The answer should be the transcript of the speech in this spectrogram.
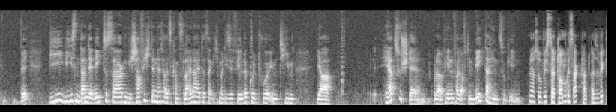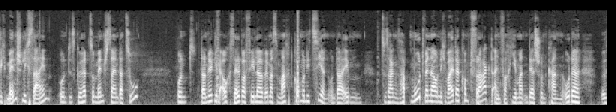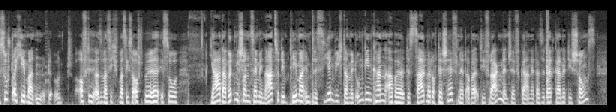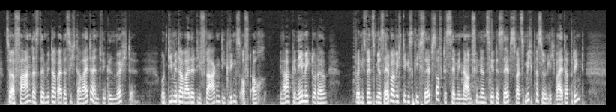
wie, wie ist denn dann der Weg zu sagen, wie schaffe ich denn es als Kanzleileiter, sage ich mal, diese Fehlerkultur im Team ja herzustellen oder auf jeden Fall auf den Weg dahin zu gehen? Ja, so wie es der Tom gesagt hat. Also wirklich menschlich sein und es gehört zum Menschsein dazu und dann wirklich auch selber Fehler, wenn man es macht, kommunizieren und da eben zu sagen, habt Mut, wenn er auch nicht weiterkommt, fragt einfach jemanden, der es schon kann oder sucht euch jemanden und oft, also was ich, was ich so oft spüre, ist so, ja, da wird mich schon ein Seminar zu dem Thema interessieren, wie ich damit umgehen kann, aber das zahlt mir doch der Chef nicht, aber die fragen den Chef gar nicht. Also der hat gar nicht die Chance zu erfahren, dass der Mitarbeiter sich da weiterentwickeln möchte. Und die Mitarbeiter, die fragen, die kriegen es oft auch ja, genehmigt oder wenn es mir selber wichtig ist, gehe ich selbst auf das Seminar und finanziere das selbst, weil es mich persönlich weiterbringt.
